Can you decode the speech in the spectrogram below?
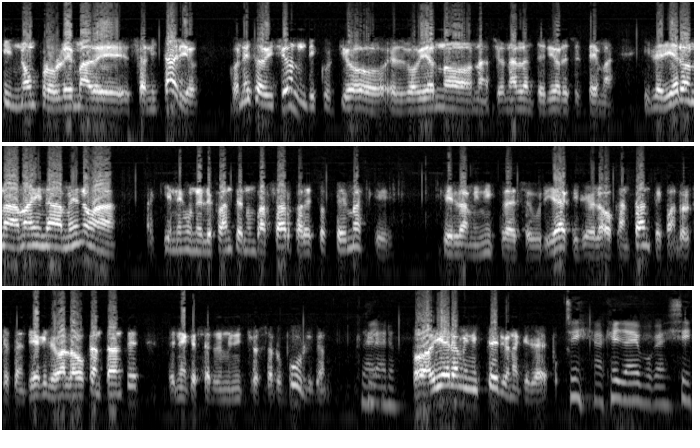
y no un problema de sanitario con esa visión discutió el gobierno nacional anterior ese tema. Y le dieron nada más y nada menos a, a quien es un elefante en un bazar para estos temas que, que la ministra de Seguridad, que lleva la voz cantante, cuando el que tendría que llevar la voz cantante tenía que ser el ministro de Salud Pública. Claro. Todavía era ministerio en aquella época. Sí, aquella época, sí.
